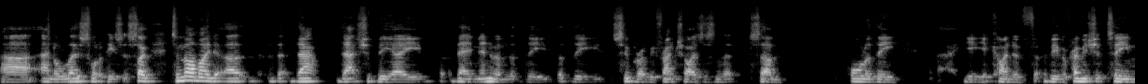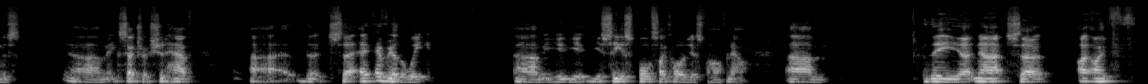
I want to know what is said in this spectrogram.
Uh, and all those sort of pieces. So, to my mind, uh, th- that that should be a bare minimum that the that the Super Rugby franchises and that um, all of the your, your, kind of Aviva Premiership teams, um, etc., should have uh, that uh, every other week um, you, you, you, see a sports psychologist for half an hour. Um, the uh, now that's I, have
